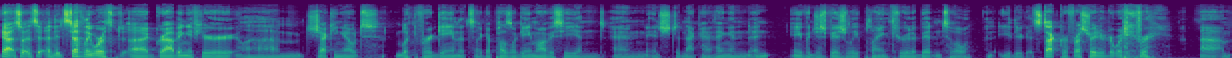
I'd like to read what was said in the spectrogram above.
Yeah, so it's it's definitely worth uh, grabbing if you're um, checking out, looking for a game that's like a puzzle game, obviously, and and interested in that kind of thing, and, and even just visually playing through it a bit until either you get stuck or frustrated or whatever. Um,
